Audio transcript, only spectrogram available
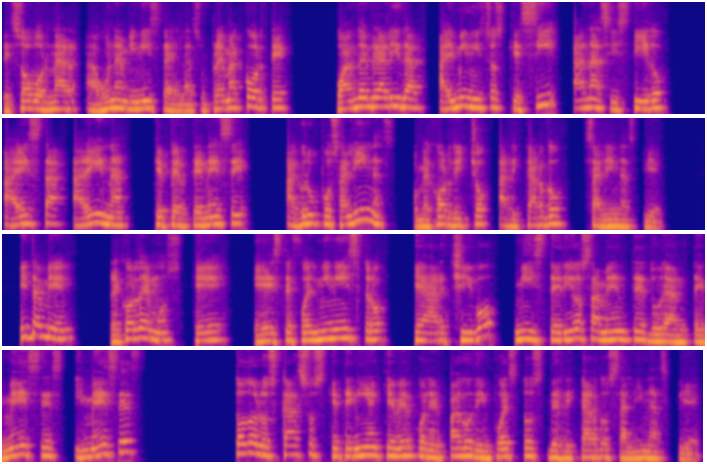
de sobornar a una ministra de la Suprema Corte, cuando en realidad hay ministros que sí han asistido a esta arena que pertenece a Grupo Salinas, o mejor dicho, a Ricardo Salinas Pliego. Y también recordemos que este fue el ministro que archivó misteriosamente durante meses y meses todos los casos que tenían que ver con el pago de impuestos de Ricardo Salinas Pliego.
